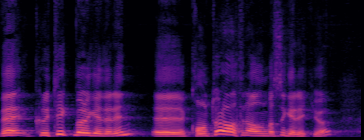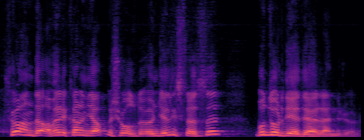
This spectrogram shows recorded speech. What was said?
ve kritik bölgelerin e, kontrol altına alınması gerekiyor. Şu anda Amerika'nın yapmış olduğu öncelik sırası budur diye değerlendiriyorum.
